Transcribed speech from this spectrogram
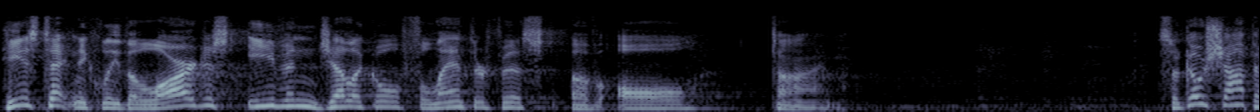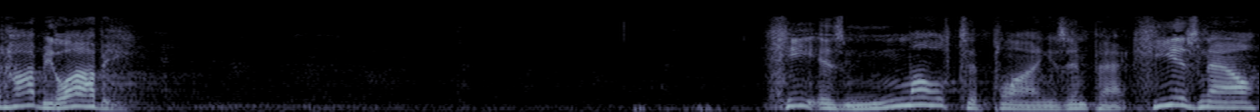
He is technically the largest evangelical philanthropist of all time. So go shop at Hobby Lobby. He is multiplying his impact. He is now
